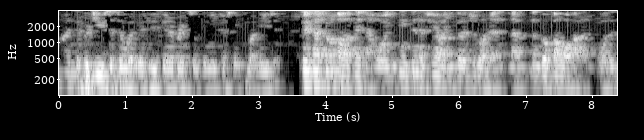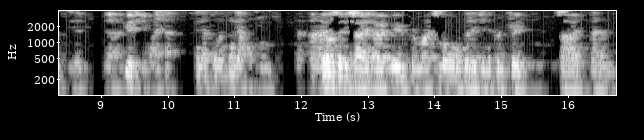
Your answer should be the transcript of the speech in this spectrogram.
find a producer to work with who's going to bring something interesting to my music. 所以他说哦，在想我一定真的需要一个制作人，能能够帮我把我的自己的呃乐曲完善，更加做得更加好听一些。 and I also decided I would move from my small village in the countryside um,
